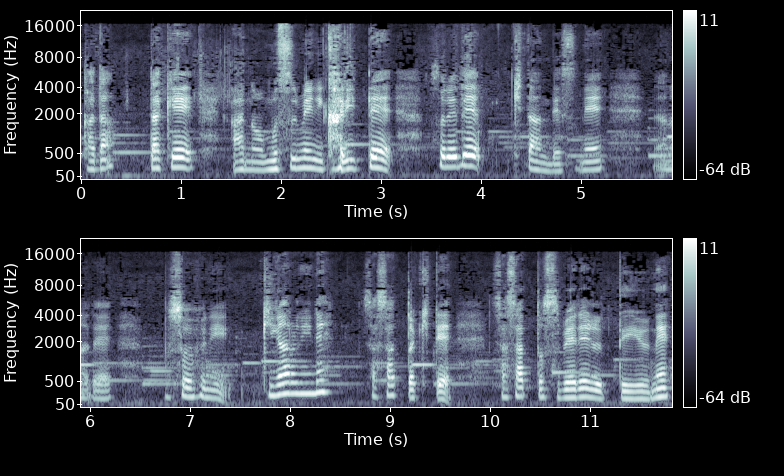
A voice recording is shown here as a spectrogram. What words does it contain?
かな？だけあの娘に借りてそれで来たんですね。なのでそういうふうに気軽にねささっと来てささっと滑れるっていうね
